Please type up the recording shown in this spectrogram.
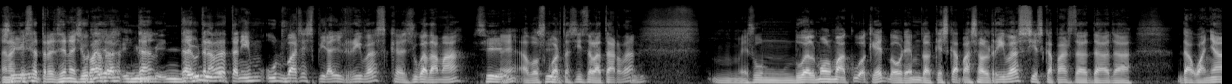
en Sí. aquesta tretzena jornada. D'entrada tenim un base Espirall Ribas que es juga demà, Sí, eh, a dos sí. quarts de sis de la tarda. Mm, És un duel molt maco aquest, veurem del que és capaç el Ribas, si és capaç de, de, de, de guanyar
